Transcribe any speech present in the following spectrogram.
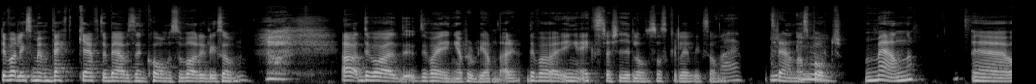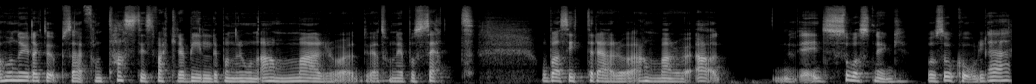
Det var liksom en vecka efter bebisen kom så var det liksom... Mm. Ja, det, var, det var inga problem där. Det var inga extra kilon som skulle liksom tränas mm. bort. Men eh, hon har ju lagt upp så här fantastiskt vackra bilder på när hon ammar. Och du vet, hon är på set och bara sitter där och ammar. Och, ja, så snygg. och så cool. Ja.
